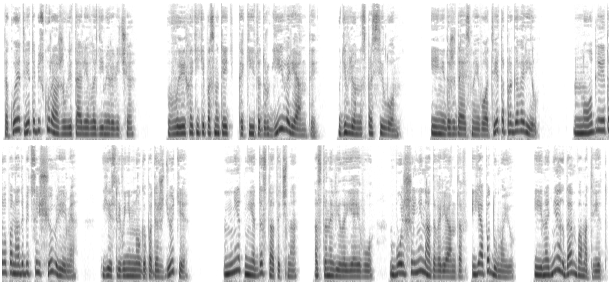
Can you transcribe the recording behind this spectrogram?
Такой ответ обескуражил Виталия Владимировича. «Вы хотите посмотреть какие-то другие варианты?» – удивленно спросил он. И, не дожидаясь моего ответа, проговорил. «Но для этого понадобится еще время. Если вы немного подождете...» «Нет-нет, достаточно», – остановила я его. «Больше не надо вариантов, я подумаю. И на днях дам вам ответ».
